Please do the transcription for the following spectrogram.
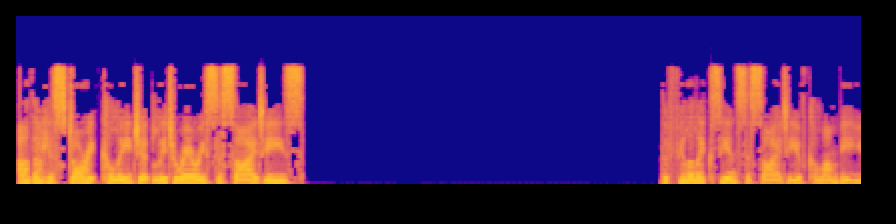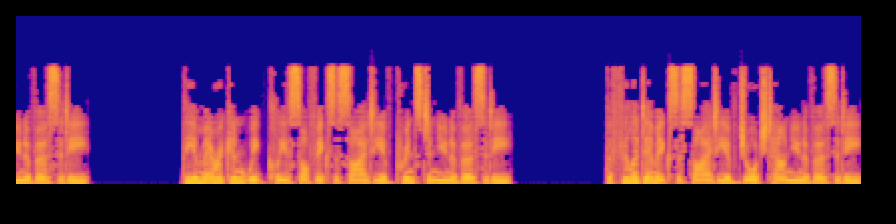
Other historic collegiate literary societies. The Philalexian Society of Columbia University. The American Whig Cliosophic Society of Princeton University. The Philodemic Society of Georgetown University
